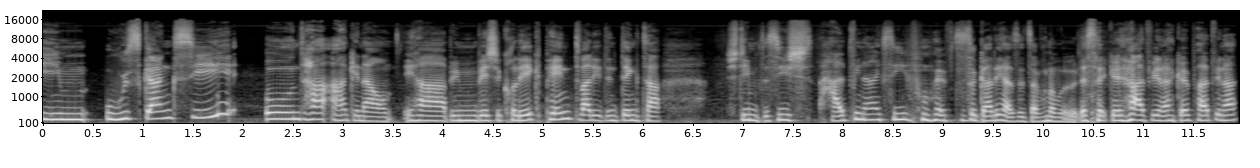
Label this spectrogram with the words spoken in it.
im Ausgang gsi und habe, ah genau, ich habe bei meinem besten Kollegen gepennt, weil ich dann gedacht habe, Stimmt, es war Halbfinale gsi vom FC sogar. Ich habe es jetzt einfach nochmal sagen. Halbfinale, Halbfinale.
